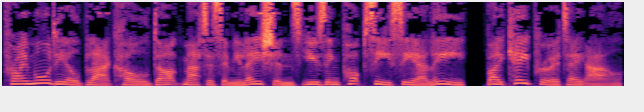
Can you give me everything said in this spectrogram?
Primordial Black Hole Dark Matter Simulations using PopSyCLE by K. Pruett et al.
